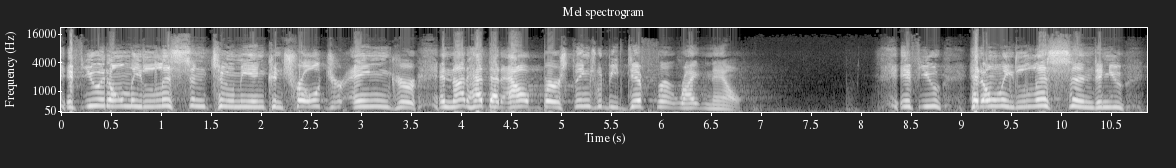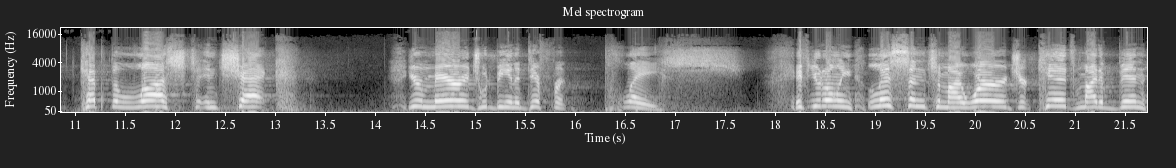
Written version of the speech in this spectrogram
If you had only listened to me and controlled your anger and not had that outburst, things would be different right now. If you had only listened and you kept the lust in check, your marriage would be in a different place. If you'd only listened to my words, your kids might have been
